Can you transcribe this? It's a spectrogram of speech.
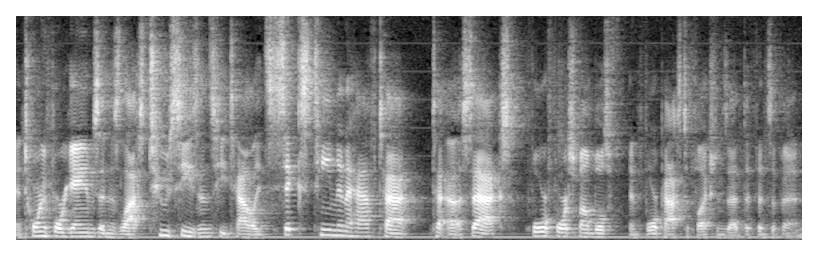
In 24 games in his last two seasons, he tallied 16 and a half ta- ta- uh, sacks, four forced fumbles, and four pass deflections at defensive end.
